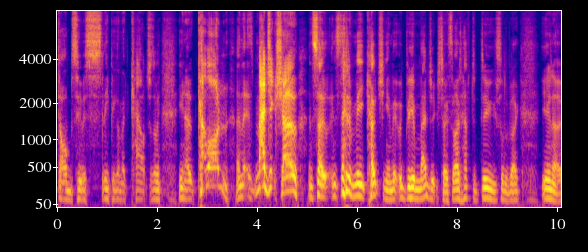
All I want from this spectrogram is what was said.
Dobbs who was sleeping on the couch or something, you know, come on, and there's magic show. And so instead of me coaching him, it would be a magic show. So I'd have to do sort of like, you know,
